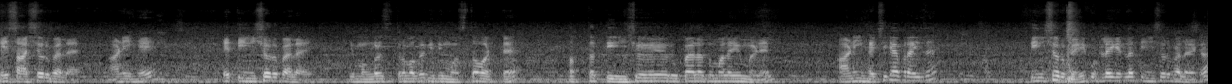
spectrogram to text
हे सहाशे रुपयाला आहे. आणि हे हे तीनशे रुपयाला आहे. हे मंगळसूत्र बघा किती मस्त वाटतंय. फक्त तीनशे रुपयाला तुम्हाला हे मिळेल. आणि ह्याची काय प्राईज आहे? तीनशे रुपये. हे कुठल्या घेतलं? तीनशे रुपयाला आहे का?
